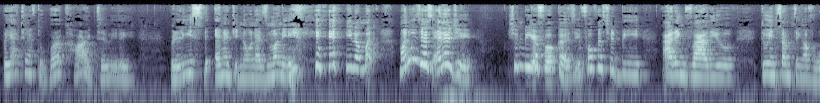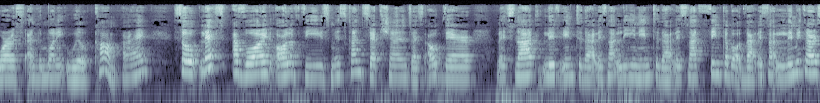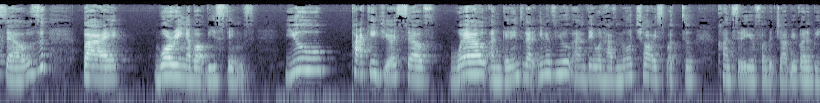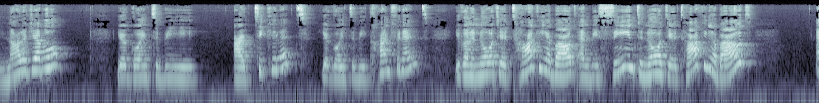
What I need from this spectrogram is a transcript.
But you actually have to work hard to really release the energy known as money. you know, money, money is just energy shouldn't be your focus. Your focus should be adding value, doing something of worth, and the money will come. All right. So let's avoid all of these misconceptions that's out there. Let's not live into that. Let's not lean into that. Let's not think about that. Let's not limit ourselves by worrying about these things. You package yourself well and get into that interview and they will have no choice but to consider you for the job. You're going to be knowledgeable. You're going to be articulate. You're going to be confident. You're going to know what you're talking about and be seen to know what you're talking about.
